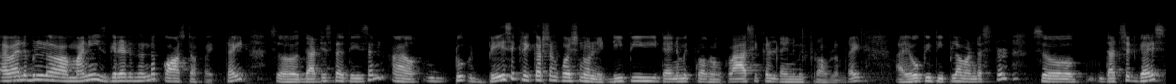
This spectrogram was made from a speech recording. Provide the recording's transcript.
available uh, money is greater than the cost of it right? So that is the reason uh, to basic recursion question only dp dynamic problem classical dynamic problem right? I hope you people have understood. So that's it guys.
